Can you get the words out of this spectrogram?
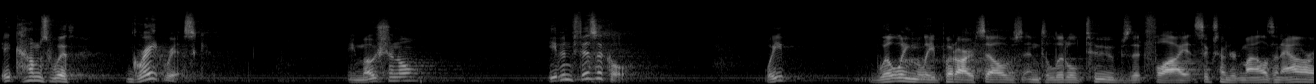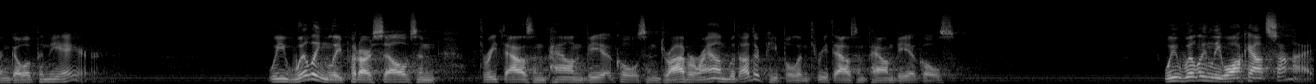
It comes with great risk emotional, even physical. We willingly put ourselves into little tubes that fly at 600 miles an hour and go up in the air. We willingly put ourselves in 3,000 pound vehicles and drive around with other people in 3,000 pound vehicles. We willingly walk outside.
